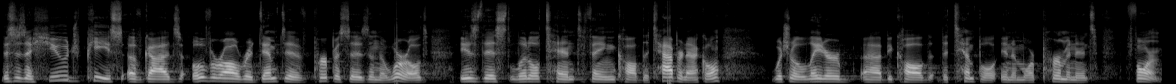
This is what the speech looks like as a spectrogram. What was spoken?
This is a huge piece of God's overall redemptive purposes in the world, is this little tent thing called the tabernacle which will later uh, be called the temple in a more permanent form.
